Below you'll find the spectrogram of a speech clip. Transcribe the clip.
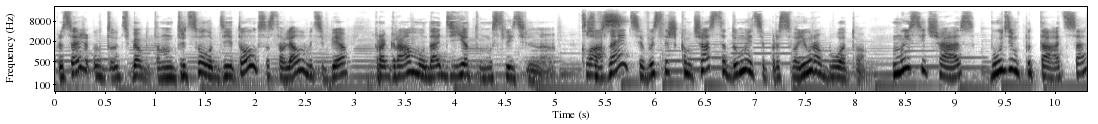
Представляешь, вот у тебя бы там нутрициолог-диетолог составлял бы тебе программу, да, диету мыслительную. Класс. Что, знаете, вы слишком часто думаете про свою работу. Мы сейчас будем пытаться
